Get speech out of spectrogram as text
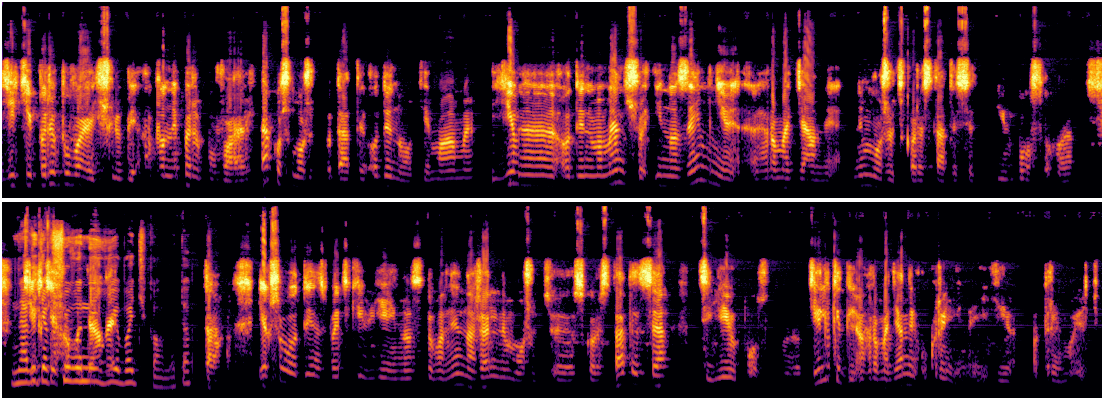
які перебувають в шлюбі або не перебувають. Також можуть подати одинокі мами. Є е, один момент, що іноземні громадяни не можуть скористатися цією послугою. Навіть Тільки якщо вони є батьками, так? Так, якщо один з батьків є іноземним, то вони, на жаль, не можуть е, скористатися цією послугою. Тільки для громадяни України її отримують.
